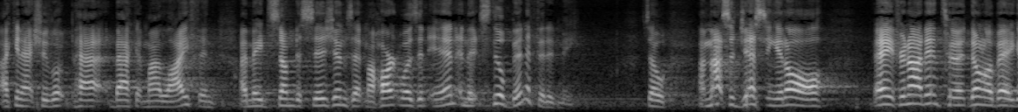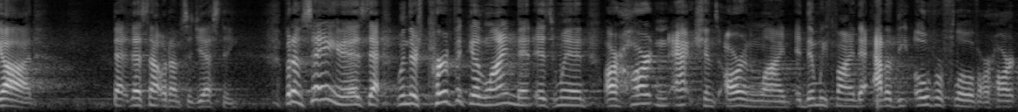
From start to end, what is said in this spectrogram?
I can actually look back at my life, and I made some decisions that my heart wasn't in, and it still benefited me. So I'm not suggesting at all, hey, if you're not into it, don't obey God. That, that's not what I'm suggesting. What I'm saying is that when there's perfect alignment is when our heart and actions are in line, and then we find that out of the overflow of our heart,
